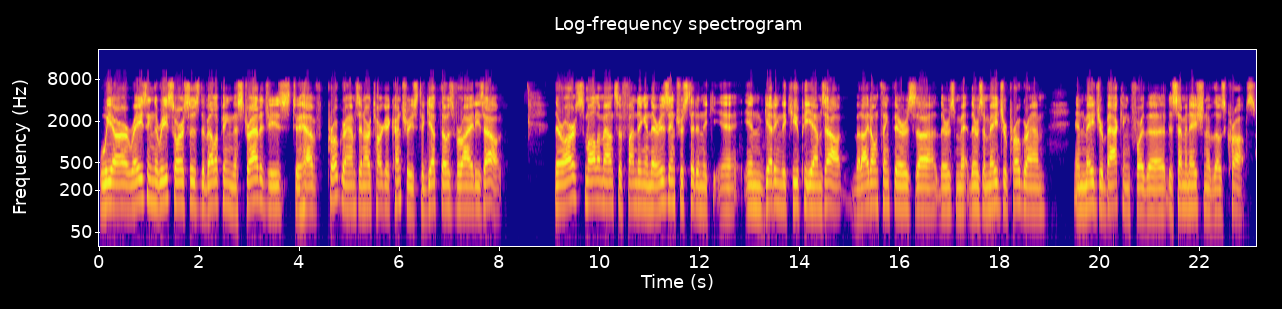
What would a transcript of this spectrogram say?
we are raising the resources, developing the strategies to have programs in our target countries to get those varieties out. There are small amounts of funding, and there is interested in the uh, in getting the QPMs out, but I don't think there's uh, there's there's a major program and major backing for the dissemination of those crops.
